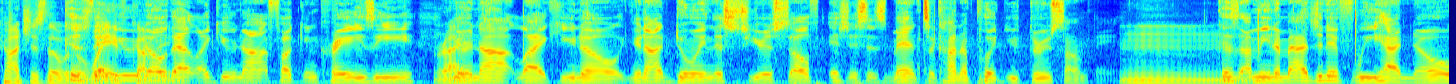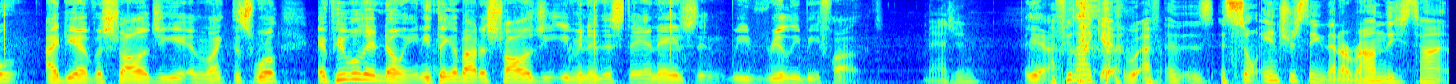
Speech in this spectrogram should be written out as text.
Conscious of the Because wave then you know that like you're not fucking crazy. Right. You're not like you know you're not doing this to yourself. It's just it's meant to kind of put you through something. Mm. Because I mean, imagine if we had no idea of astrology and like this world. If people didn't know anything about astrology, even in this day and age, then we'd really be fucked. imagine. Yeah, I feel like it- it's, it's so interesting that around these time,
